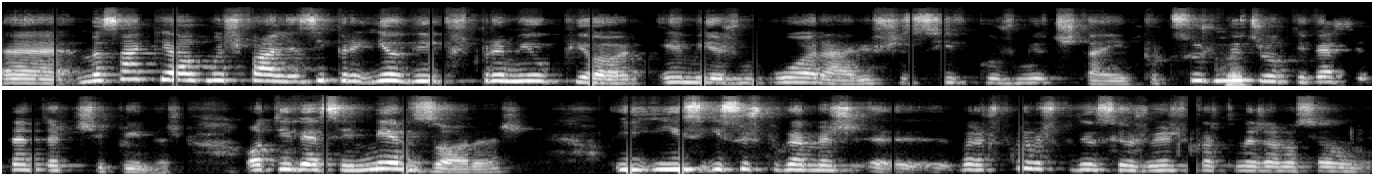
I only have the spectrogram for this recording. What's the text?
Uh, mas há aqui algumas falhas, e para, eu digo-vos, para mim o pior é mesmo o horário excessivo que os miúdos têm, porque se os miúdos não tivessem tantas disciplinas, ou tivessem menos horas, e, e, e se os programas, uh, os programas podiam ser os mesmos, porque também já não são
